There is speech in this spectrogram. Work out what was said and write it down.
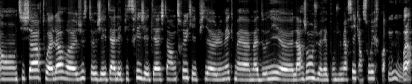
en, t-shirt ou alors euh, juste j'ai été à l'épicerie, j'ai été acheter un truc et puis euh, le mec m'a donné l'argent, je lui ai répondu merci avec un sourire quoi. Voilà,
